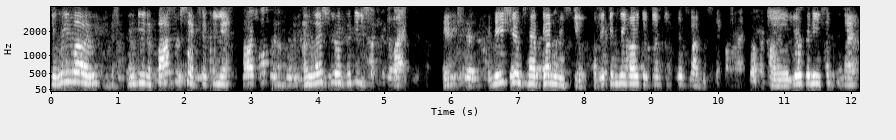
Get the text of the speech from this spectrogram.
to reload, you need a five or six at the end, unless you're a Venetian. Okay? Venetians have gunnery skills, so they can reload their gun before five or six. So you're Venetian for that.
